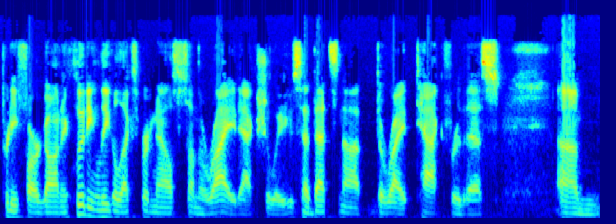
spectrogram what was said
pretty far gone, including legal expert analysis on the right, actually, who said that's not the right tack for this. Um,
